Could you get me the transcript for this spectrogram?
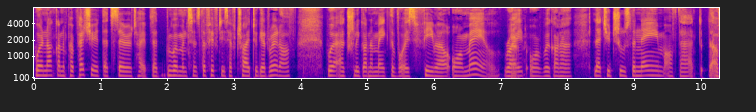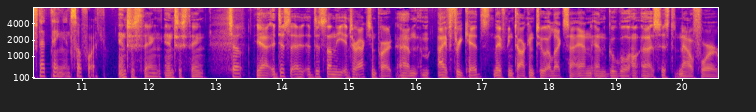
we're not going to perpetuate that stereotype that women since the 50s have tried to get rid of. We're actually going to make the voice female or male, right? Yeah. Or we're going to let you choose the name of that of that thing and so forth. Interesting, interesting. So Yeah, it just uh, just on the interaction part. Um, I have three kids. They've been talking to Alexa and, and Google uh, Assistant now for,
